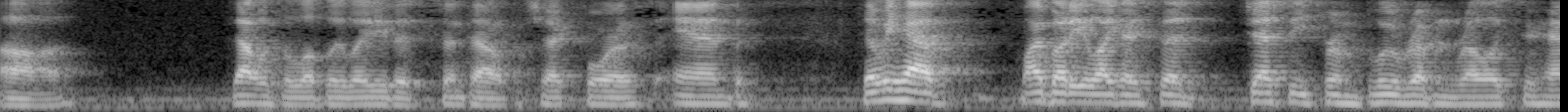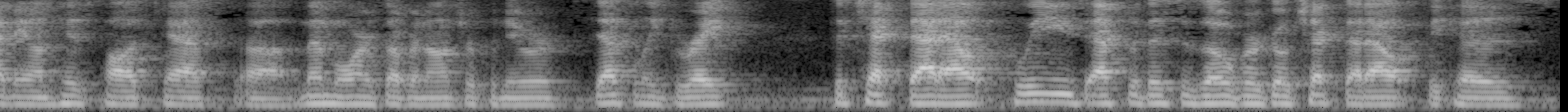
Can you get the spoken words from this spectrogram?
Uh, that was a lovely lady that sent out the check for us. And then we have my buddy, like I said, Jesse from Blue Ribbon Relics, who had me on his podcast, uh, Memoirs of an Entrepreneur. It's definitely great to check that out. Please, after this is over, go check that out because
